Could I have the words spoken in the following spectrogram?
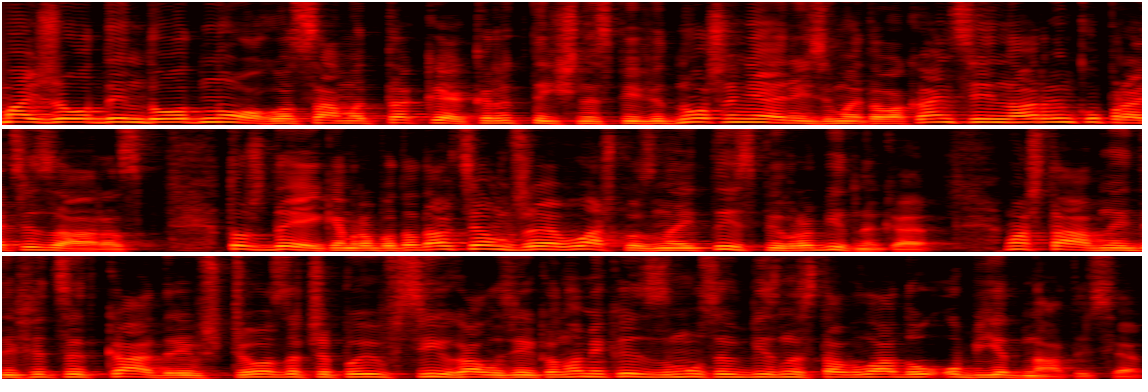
Майже один до одного саме таке критичне співвідношення резюме та вакансій на ринку праці зараз. Тож деяким роботодавцям вже важко знайти співробітника. Масштабний дефіцит кадрів, що зачепив всі галузі економіки, змусив бізнес та владу об'єднатися.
